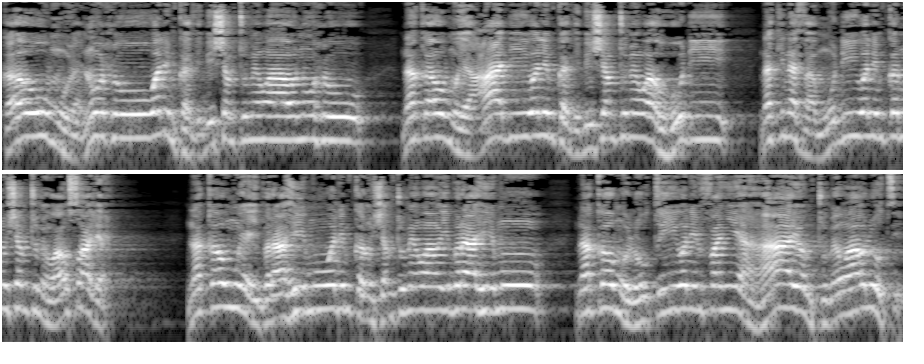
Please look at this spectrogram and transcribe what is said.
kaumu ya Nuhu walimkadhibisha mtume wao Nuhu, na kaumu ya Adi walimkadhibisha mtume wao Hudi, na kina Thamudi walimkanusha mtume wao Saleh. Na kaumu ya Ibrahimu walimkanusha mtume wao Ibrahimu, na kaumu Luti walimfanyia hayo mtume wao Luti.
